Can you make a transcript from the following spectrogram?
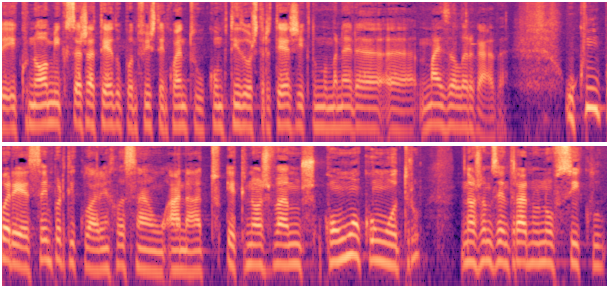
económico, seja até do ponto de vista enquanto competidor estratégico, de uma maneira uh, mais alargada. O que me parece, em particular em relação à NATO, é que nós vamos, com um ou com o outro, nós vamos entrar no novo ciclo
